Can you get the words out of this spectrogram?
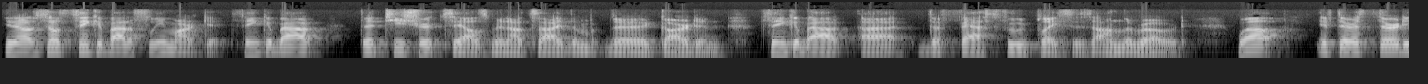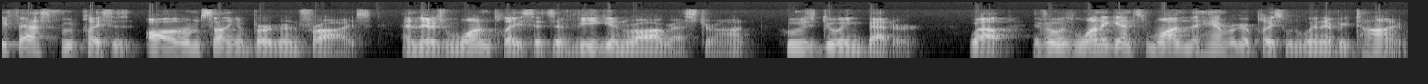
You know, so think about a flea market. Think about the t-shirt salesman outside the, the garden. Think about uh, the fast food places on the road. Well, if there are 30 fast food places, all of them selling a burger and fries, and there's one place that's a vegan raw restaurant, who's doing better? Well, if it was one against one, the hamburger place would win every time.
